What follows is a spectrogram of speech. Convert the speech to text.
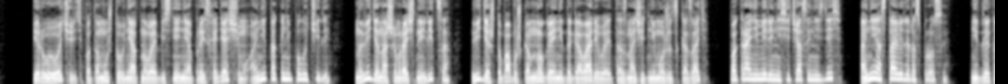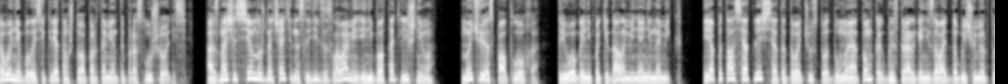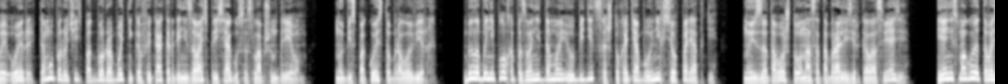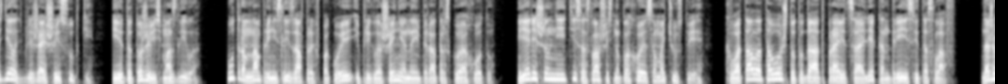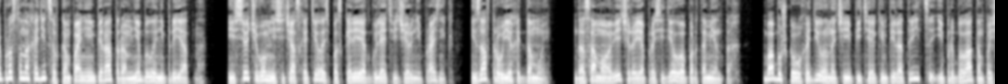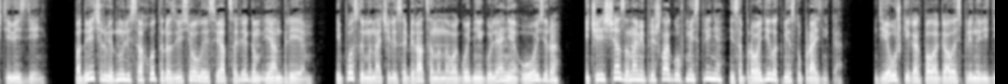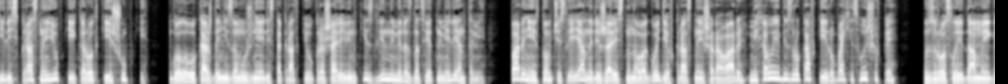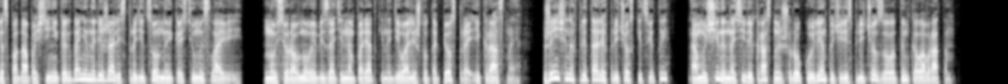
В первую очередь, потому что внятного объяснения происходящему они так и не получили. Но видя наши мрачные лица, Видя, что бабушка многое не договаривает, а значит не может сказать, по крайней мере не сейчас и не здесь, они оставили расспросы. Ни для кого не было секретом, что апартаменты прослушивались, а значит всем нужно тщательно следить за словами и не болтать лишнего. Ночью я спал плохо, тревога не покидала меня ни на миг. Я пытался отвлечься от этого чувства, думая о том, как быстро организовать добычу мертвой ойры, кому поручить подбор работников и как организовать присягу со слабшим древом. Но беспокойство брало верх. Было бы неплохо позвонить домой и убедиться, что хотя бы у них все в порядке. Но из-за того, что у нас отобрали зеркала связи, я не смогу этого сделать в ближайшие сутки. И это тоже весьма злило. Утром нам принесли завтрак в покое и приглашение на императорскую охоту. Я решил не идти, сославшись на плохое самочувствие. Хватало того, что туда отправится Олег, Андрей и Святослав. Даже просто находиться в компании императора мне было неприятно. И все, чего мне сейчас хотелось, поскорее отгулять вечерний праздник и завтра уехать домой. До самого вечера я просидел в апартаментах. Бабушка уходила на чаепитие к императрице и пробыла там почти весь день. Под вечер вернулись с охоты развеселые Свят с Олегом и Андреем. И после мы начали собираться на новогодние гуляния у озера, и через час за нами пришла гофмейстриня и сопроводила к месту праздника. Девушки, как полагалось, принарядились в красные юбки и короткие шубки. Голову каждой незамужней аристократки украшали венки с длинными разноцветными лентами. Парни, в том числе я, наряжались на новогодье в красные шаровары, меховые безрукавки и рубахи с вышивкой. Взрослые дамы и господа почти никогда не наряжались в традиционные костюмы Славии, но все равно в обязательном порядке надевали что-то пестрое и красное. Женщины вплетали в прически цветы, а мужчины носили красную широкую ленту через причес с золотым коловратом.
